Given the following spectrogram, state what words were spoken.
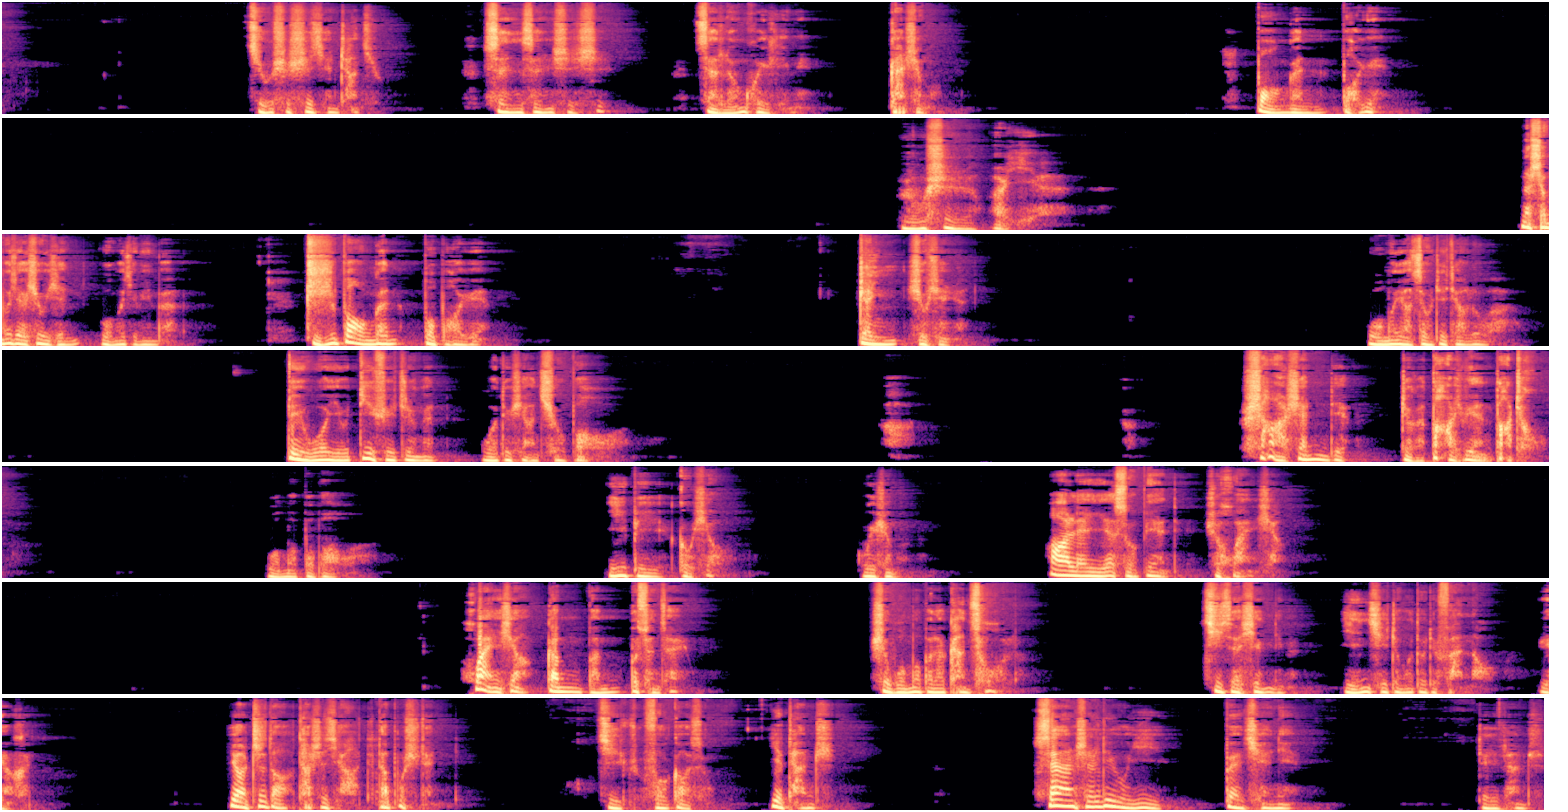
酒是时间长久，生生世世在轮回里面干什么？报恩报怨，如是而已。那什么叫修行？我们就明白了：只报恩不报怨，真修行人。我们要走这条路啊！对我有滴水之恩，我都想求报啊！杀生的这个大怨大仇，我们不报啊，一笔勾销。为什么？阿赖耶所变的。是幻象，幻象根本不存在，是我们把它看错了，记在心里面，引起这么多的烦恼怨恨。要知道它是假的，它不是真的。记住，佛告诉我：一弹指。三十六亿百千年，这一弹指，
